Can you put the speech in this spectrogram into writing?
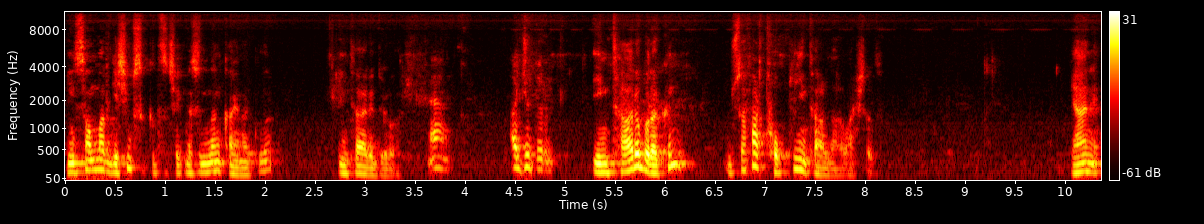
İnsanlar geçim sıkıntısı çekmesinden kaynaklı intihar ediyorlar. Evet. Acı durum. İntiharı bırakın bu sefer toplu intiharlar başladı. Yani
